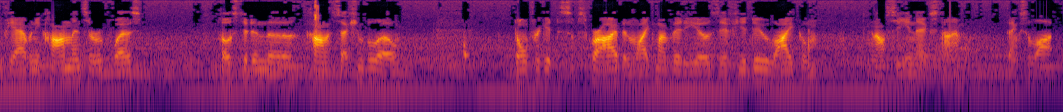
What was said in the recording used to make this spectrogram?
If you have any comments or requests, post it in the comment section below. Don't forget to subscribe and like my videos if you do like them. And I'll see you next time. Thanks a lot.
